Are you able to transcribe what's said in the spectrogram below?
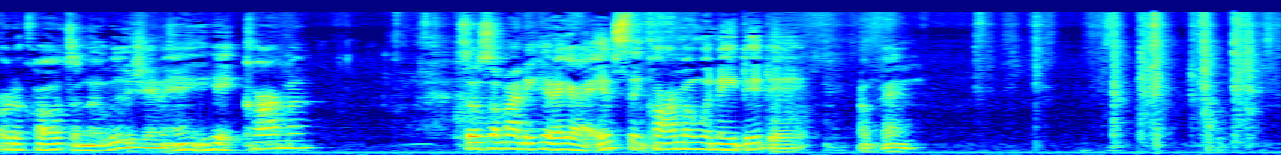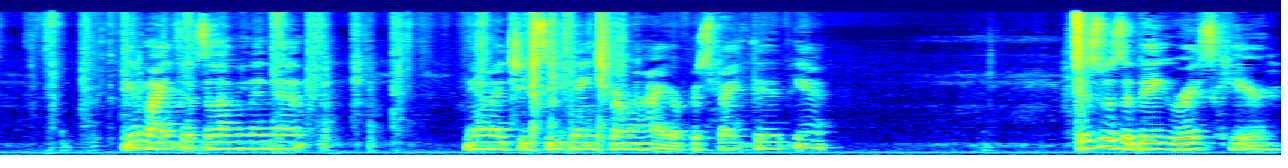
or to cause an illusion and hit karma. So somebody could have got instant karma when they did that. Okay. Your life is leveling up. Now that you see things from a higher perspective, yeah. This was a big risk here.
